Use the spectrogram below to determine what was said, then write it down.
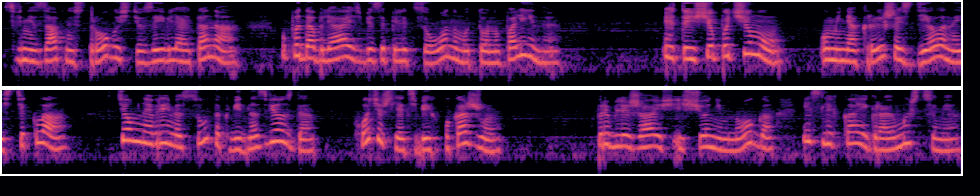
С внезапной строгостью заявляет она, уподобляясь безапелляционному тону Полины. «Это еще почему?» У меня крыша сделана из стекла. В темное время суток видно звезды. Хочешь, я тебе их покажу?» Приближаюсь еще немного и слегка играю мышцами.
